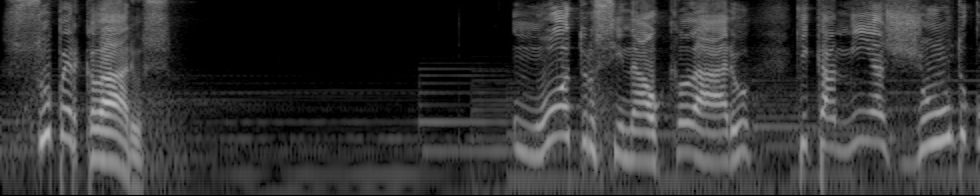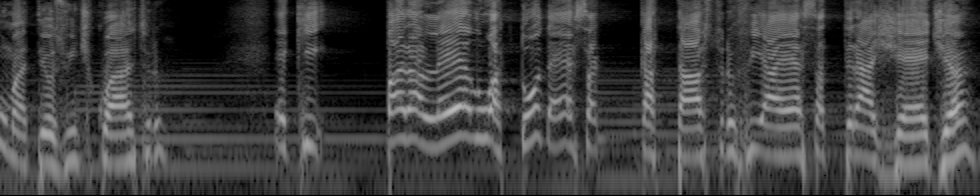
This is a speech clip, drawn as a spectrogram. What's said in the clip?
super claros. Um outro sinal claro que caminha junto com Mateus 24 é que paralelo a toda essa catástrofe, a essa tragédia,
